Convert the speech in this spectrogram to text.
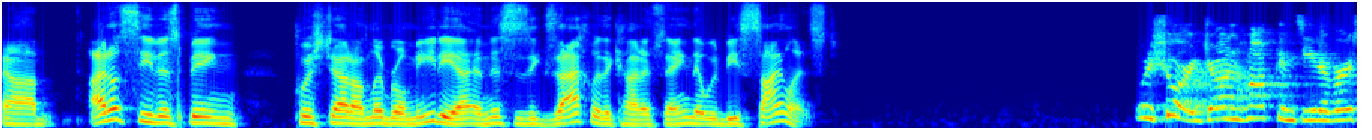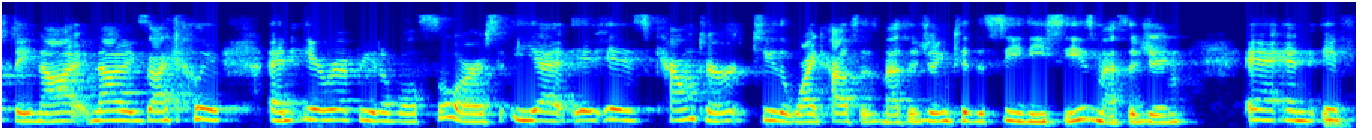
Um, I don't see this being pushed out on liberal media, and this is exactly the kind of thing that would be silenced. Well, sure, John Hopkins University, not not exactly an irreputable source, yet it is counter to the White House's messaging, to the CDC's messaging. And, and if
